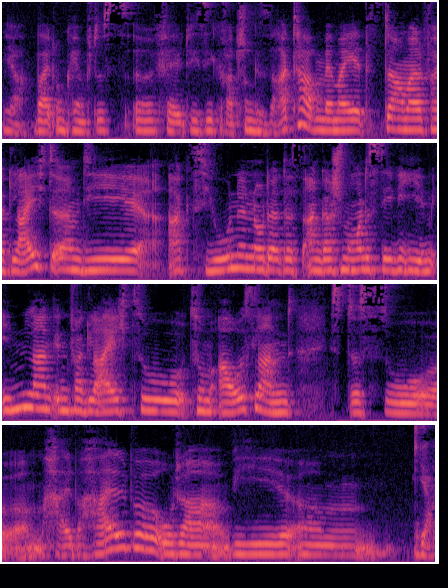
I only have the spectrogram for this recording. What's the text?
ja, weit umkämpftes äh, Feld, wie Sie gerade schon gesagt haben. Wenn man jetzt da mal vergleicht, ähm, die Aktionen oder das Engagement des DWI im Inland im Vergleich zu, zum Ausland, ist das so ähm, halbe halbe oder wie? Ähm, ja,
